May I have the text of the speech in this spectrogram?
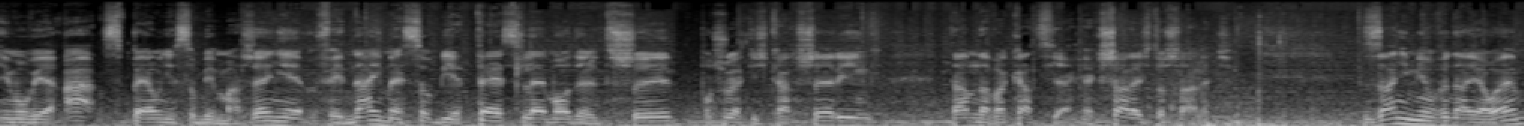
i mówię, a spełnię sobie marzenie, wynajmę sobie Tesla Model 3, poszukam jakiś car sharing, tam na wakacjach, jak szaleć to szaleć. Zanim ją wynająłem,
